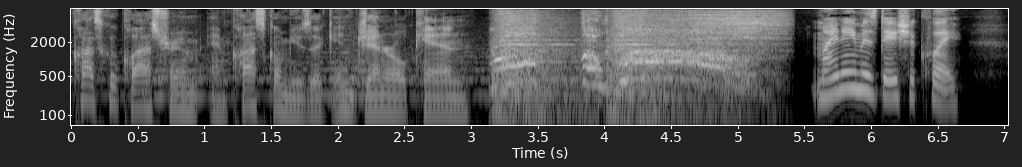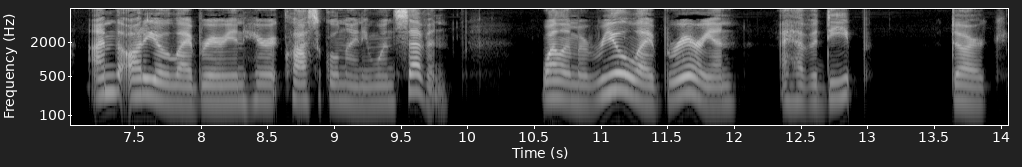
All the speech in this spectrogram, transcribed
Classical Classroom and classical music in general can. My name is Dacia Clay. I'm the audio librarian here at Classical 917. While I'm a real librarian, I have a deep, dark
